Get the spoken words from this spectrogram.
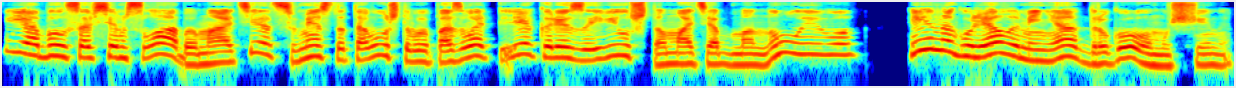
Я был совсем слабым, а отец, вместо того, чтобы позвать лекаря, заявил, что мать обманула его и нагуляла меня от другого мужчины.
